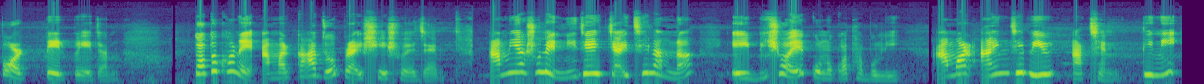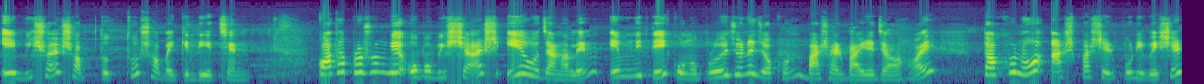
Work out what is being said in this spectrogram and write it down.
পর টের পেয়ে যান। ততক্ষণে আমার কাজও প্রায় শেষ হয়ে যায়। আমি আসলে নিজেই চাইছিলাম না এই বিষয়ে কোনো কথা বলি। আমার আইনজীবী আছেন। তিনি এ বিষয়ে সব তথ্য সবাইকে দিয়েছেন। কথা প্রসঙ্গে অপবিশ্বাস এও জানালেন, এমনিতেই কোনো প্রয়োজনে যখন বাসার বাইরে যাওয়া হয়, তখনও আশপাশের পরিবেশের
